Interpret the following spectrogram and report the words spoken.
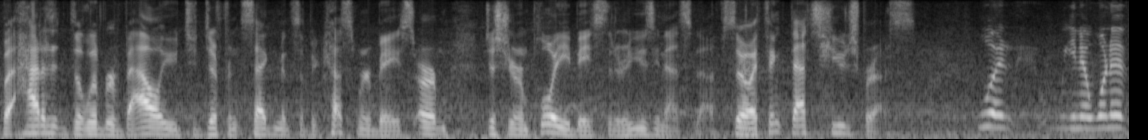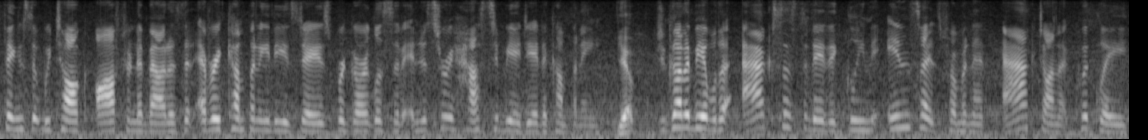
but how does it deliver value to different segments of your customer base or just your employee base that are using that stuff. So I think that's huge for us. What, you know, one of the things that we talk often about is that every company these days, regardless of industry, has to be a data company. Yep. You've got to be able to access the data, glean insights from it, and act on it quickly.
